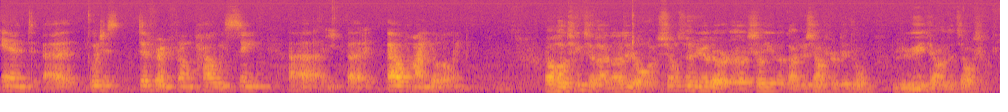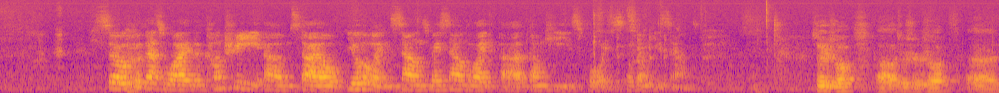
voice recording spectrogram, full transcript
and uh, which is different from how we sing uh, y- uh, alpine yodeling. 然后听起来呢，这种乡村乐点儿的声音呢，感觉像是这种驴一样的叫声。 So that's why the country um, style yodeling sounds may sound like a donkey's voice or donkey sounds. 所以说啊、就是说呃，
